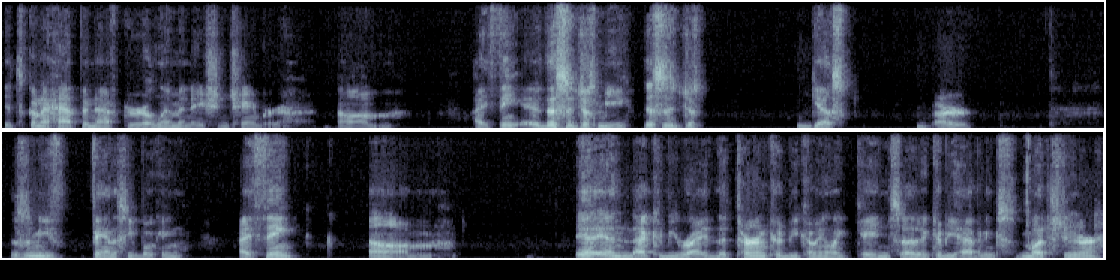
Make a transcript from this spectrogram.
it's going to happen after Elimination Chamber. Um, I think this is just me. This is just guess or this is me fantasy booking. I think, um, yeah, and that could be right. The turn could be coming, like Caden said. It could be happening much sooner.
